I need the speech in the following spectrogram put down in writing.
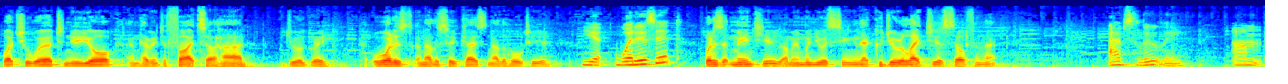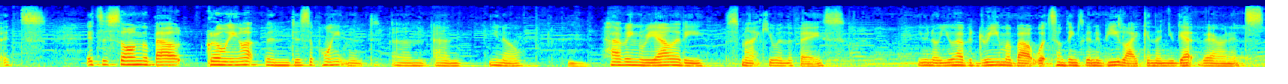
what you were to New York and having to fight so hard. Would you agree? What is Another Suitcase, Another Hall to you? Yeah. What is it? What does it mean to you? I mean, when you were singing that, could you relate to yourself in that? Absolutely. Um, it's it's a song about growing up and disappointment and and you know having reality smack you in the face. You know, you have a dream about what something's going to be like, and then you get there, and it's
